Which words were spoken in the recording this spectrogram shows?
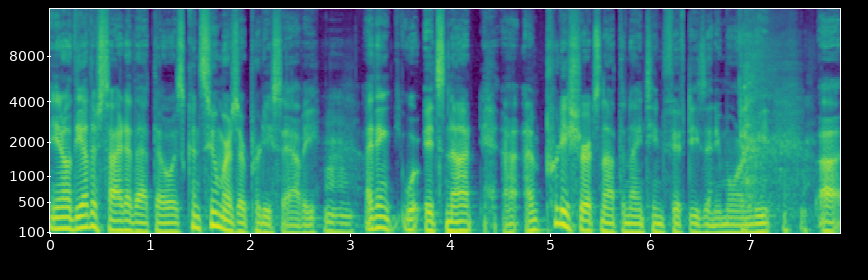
You know, the other side of that, though, is consumers are pretty savvy. Mm-hmm. I think it's not. Uh, I'm pretty sure it's not the 1950s anymore. And we, uh,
